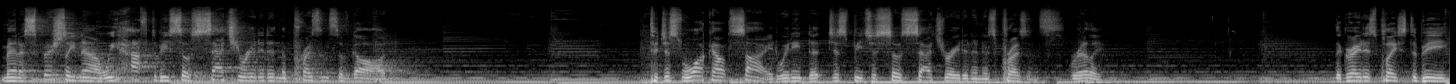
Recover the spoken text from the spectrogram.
Man, especially now, we have to be so saturated in the presence of God to just walk outside. We need to just be just so saturated in His presence, really. The greatest place to be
